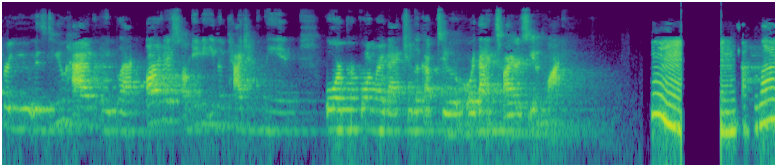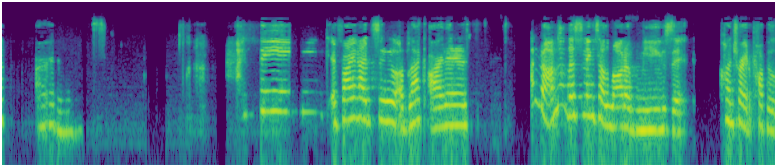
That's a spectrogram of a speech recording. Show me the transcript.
for you is Do you have a black artist or maybe even pageant queen or performer that you look up to or that inspires you and why? Hmm, a black artist. I think if I had to, a black artist, I don't know, I'm not listening to a lot of music, contrary to popular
